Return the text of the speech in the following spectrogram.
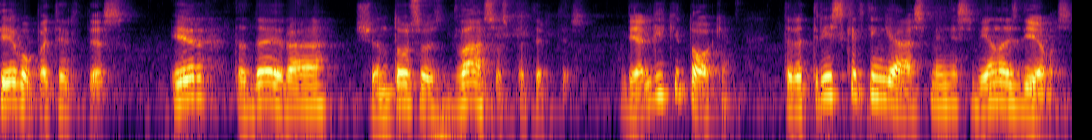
Tėvo patirtis. Ir tada yra šventosios dvasios patirtis. Vėlgi kitokia. Tai yra trys skirtingi asmenys, vienas Dievas.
